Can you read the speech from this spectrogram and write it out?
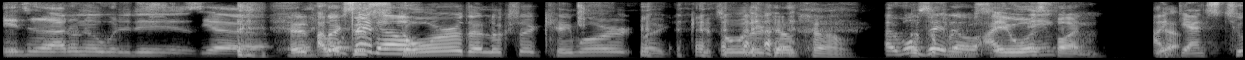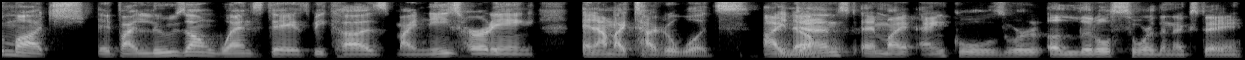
it's I don't know what it is. Yeah, it's I like this store that looks like Kmart. Like it's over there downtown. I will That's say though, I it was fun. I yeah. dance too much. If I lose on Wednesdays because my knees hurting and I'm like Tiger Woods. I know? danced and my ankles were a little sore the next day.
